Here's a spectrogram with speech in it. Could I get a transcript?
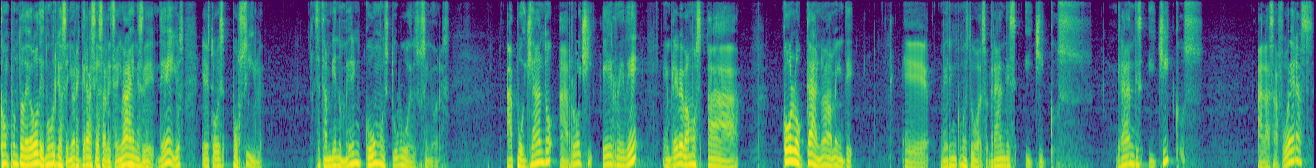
.com.do de Nurga, señores, gracias a las imágenes de, ellos, esto es posible. Se están viendo, miren cómo estuvo eso, señores. Apoyando a Rochi RD. En breve vamos a colocar nuevamente. Eh, miren cómo estuvo eso. Grandes y chicos. Grandes y chicos. A las afueras.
